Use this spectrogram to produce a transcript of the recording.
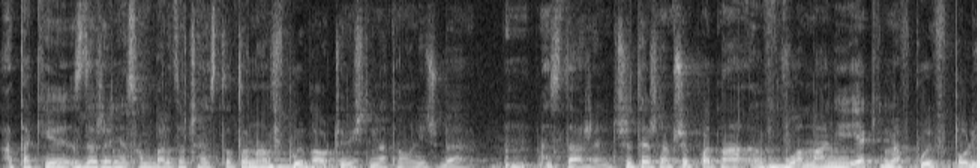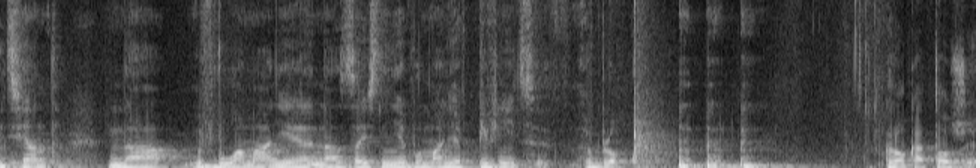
A takie zdarzenia są bardzo często. To nam wpływa oczywiście na tą liczbę mm, zdarzeń. Czy też na przykład na włamanie, jaki ma wpływ policjant na włamanie, na zaistnienie włamania w piwnicy, w bloku? lokatorzy,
